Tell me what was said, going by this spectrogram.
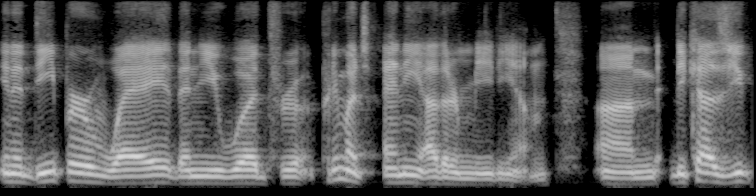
in a deeper way than you would through pretty much any other medium. Um, because you,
